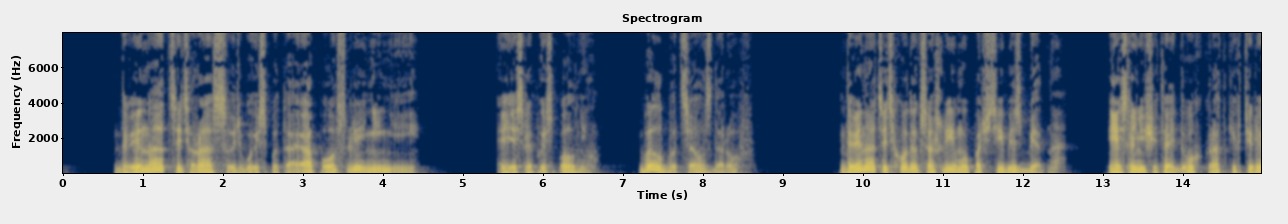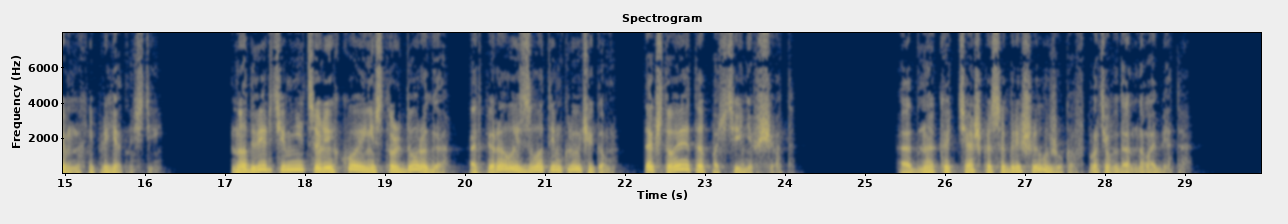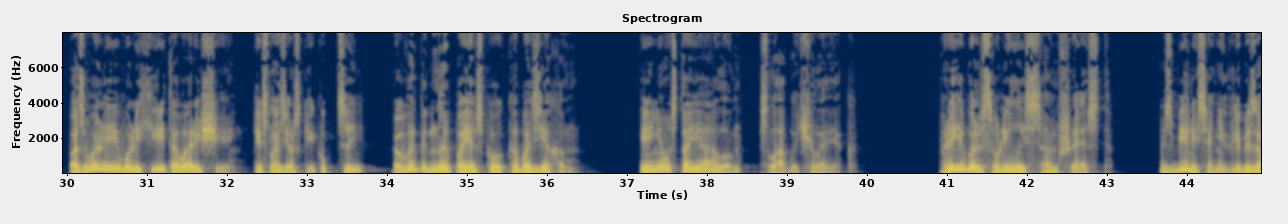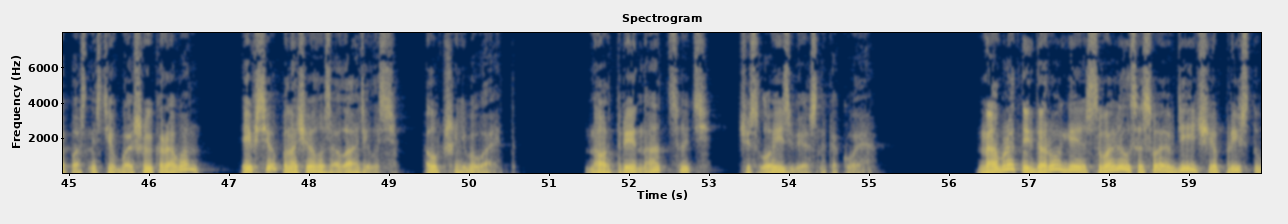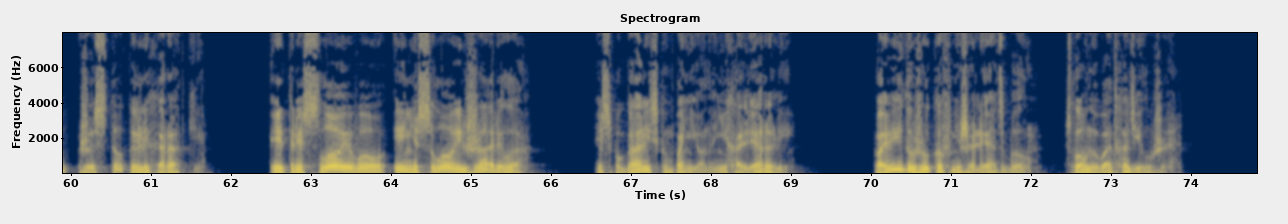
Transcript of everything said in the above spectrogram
Двенадцать раз судьбу испытаю, а после ни-ни. Если б исполнил, был бы цел-здоров. Двенадцать ходок сошли ему почти безбедно, если не считать двух кратких тюремных неприятностей. Но дверь темницы легко и не столь дорого отпиралась золотым ключиком, так что это почти не в счет. Однако тяжко согрешил Жуков против данного обета. Позвали его лихие товарищи, кислозерские купцы, выгодную поездку к обозехам. И не устоял он, слабый человек. Прибыль сулилась сам шест. Сбились они для безопасности в большой караван, и все поначалу заладилось, лучше не бывает. Но тринадцать — число известно какое. На обратной дороге свалился свой Авдеича приступ жестокой лихорадки. И трясло его, и несло, и жарило. Испугались компаньоны, не холера ли? По виду Жуков не жилец был, словно бы отходил уже.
